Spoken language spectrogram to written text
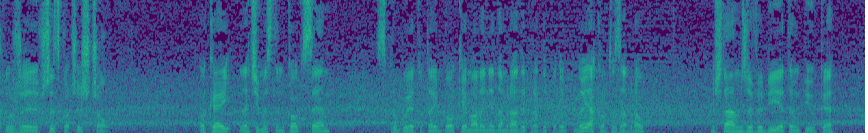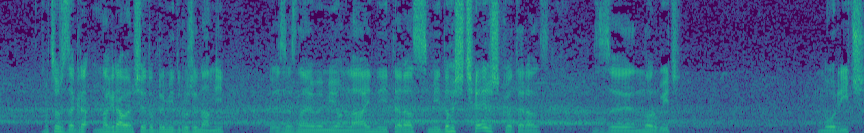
którzy wszystko czyszczą. Ok, lecimy z tym koksem. Spróbuję tutaj bokiem, ale nie dam rady prawdopodobnie. No jak on to zabrał? Myślałem, że wybije tę piłkę. No cóż, nagrałem się dobrymi drużynami y, ze znajomymi online i teraz mi dość ciężko teraz z Norwich. Norwich,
